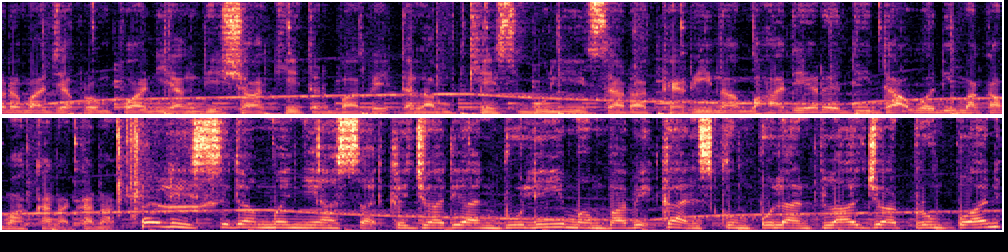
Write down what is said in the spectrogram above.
remaja perempuan yang disyaki terbabit dalam kes buli Zara Karina Mahathir didakwa di Mahkamah Kanak-Kanak. Polis sedang menyiasat kejadian buli membabitkan sekumpulan pelajar perempuan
